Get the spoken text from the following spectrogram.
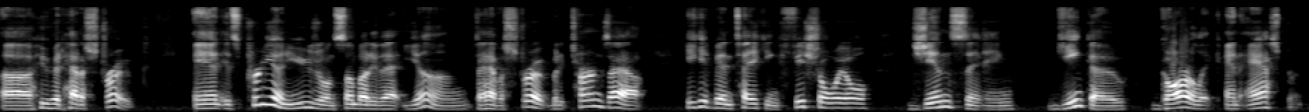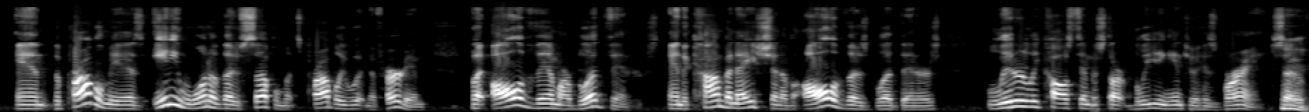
uh, who had had a stroke. And it's pretty unusual in somebody that young to have a stroke, but it turns out he had been taking fish oil, ginseng, ginkgo, garlic, and aspirin. And the problem is, any one of those supplements probably wouldn't have hurt him, but all of them are blood thinners. And the combination of all of those blood thinners literally caused him to start bleeding into his brain. So, mm.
